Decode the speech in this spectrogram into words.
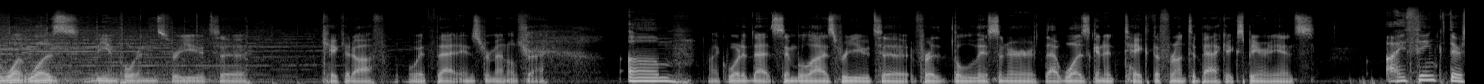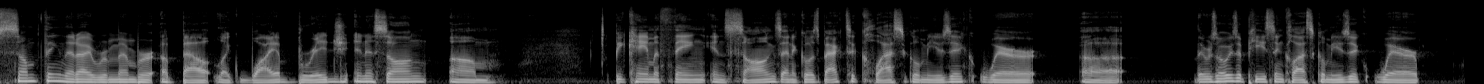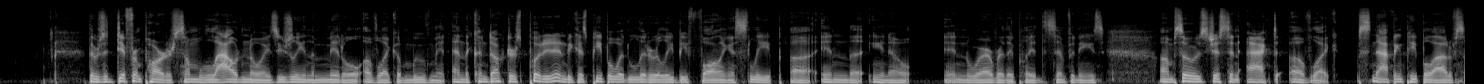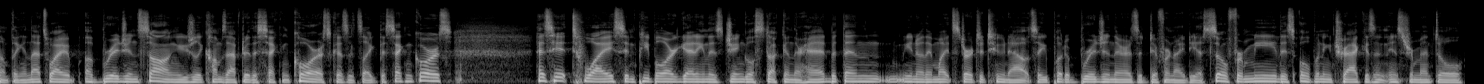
What was the importance for you to kick it off with that instrumental track? Um Like, what did that symbolize for you to, for the listener that was going to take the front to back experience? I think there's something that I remember about like why a bridge in a song. Um, became a thing in songs, and it goes back to classical music where uh, there was always a piece in classical music where there was a different part or some loud noise, usually in the middle of like a movement, and the conductors put it in because people would literally be falling asleep uh, in the you know in wherever they played the symphonies. Um, so it was just an act of like snapping people out of something, and that's why a bridge in song usually comes after the second chorus because it's like the second chorus has hit twice and people are getting this jingle stuck in their head but then you know they might start to tune out. So you put a bridge in there as a different idea. So for me this opening track is an instrumental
